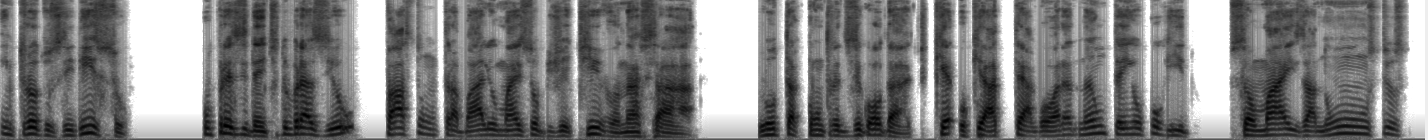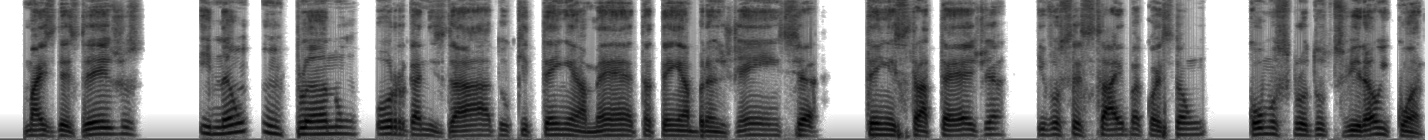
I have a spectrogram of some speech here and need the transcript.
introduzir isso, o presidente do Brasil faça um trabalho mais objetivo nessa luta contra a desigualdade, que é o que até agora não tem ocorrido. São mais anúncios, mais desejos e não um plano organizado que tenha meta, tenha abrangência, tenha estratégia e você saiba quais são como os produtos virão e quando,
